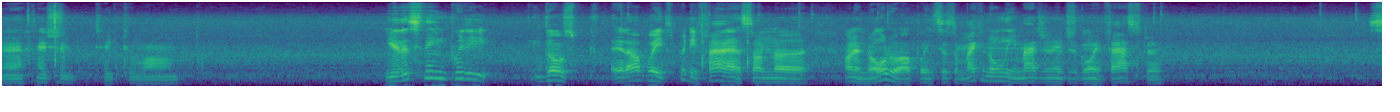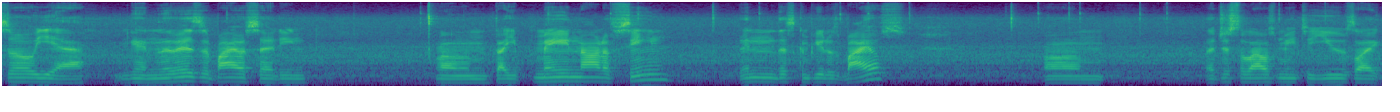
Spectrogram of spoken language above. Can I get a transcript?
Eh, it shouldn't take too long. Yeah, this thing pretty goes it operates pretty fast on the on an older operating system. I can only imagine it just going faster. So yeah, again, there is a BIOS setting um, that you may not have seen in this computer's BIOS. Um, that just allows me to use like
